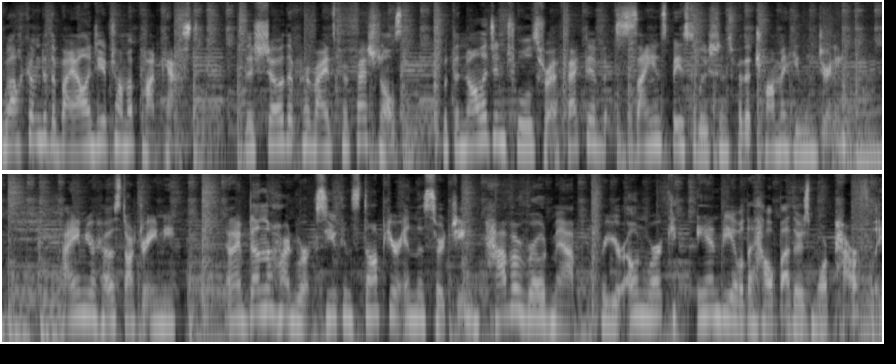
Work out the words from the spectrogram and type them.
Welcome to the Biology of Trauma podcast, the show that provides professionals with the knowledge and tools for effective, science based solutions for the trauma healing journey. I am your host, Dr. Amy, and I've done the hard work so you can stop your endless searching, have a roadmap for your own work, and be able to help others more powerfully.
